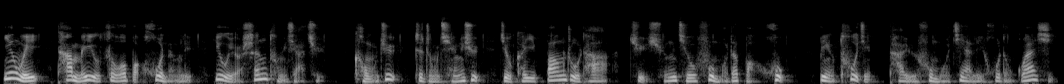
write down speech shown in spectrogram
因为他没有自我保护能力，又要生存下去。恐惧这种情绪就可以帮助他去寻求父母的保护，并促进他与父母建立互动关系。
